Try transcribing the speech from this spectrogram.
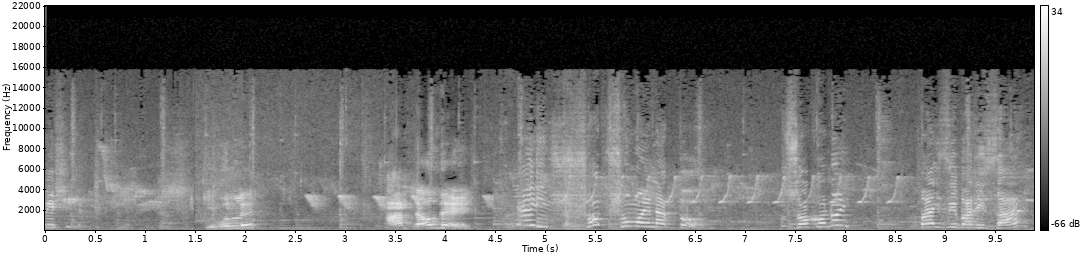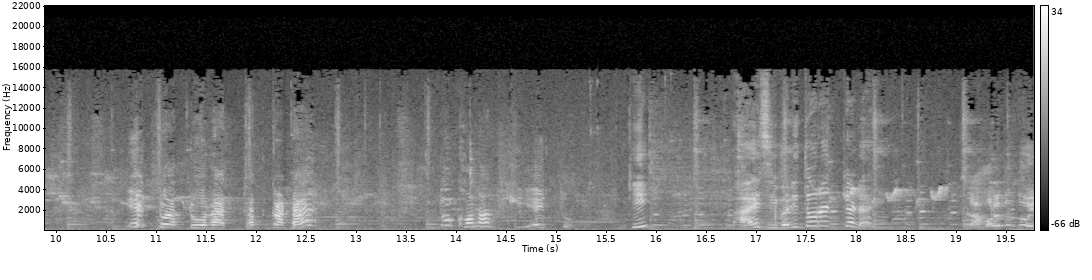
বেশি না। কি বললে? আর দাও দে। এই সব সময় না তো যখন ওই বাইজি বাড়ি যায় একটু একটু রাত ঠাত কাটায় তখন আর কি এই তো। কি? ভাই জিবাড়িতে ওরা কেডায় তাহলে তো তুই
